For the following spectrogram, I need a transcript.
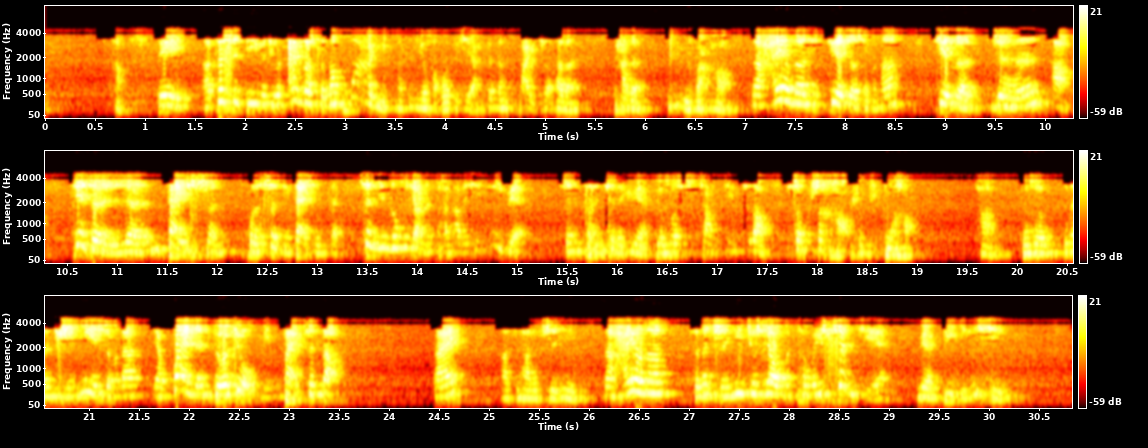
好，所以啊，这是第一个，就是按照什么话语啊？这里有好多这些啊，真的话语叫他的他的律法哈。那还有呢，是借着什么呢？借着人啊。借着人带神或者圣灵带神，在圣经中向人传达的一些意愿，神恳切的意愿，比如说上帝知道什么是好，什么是不好，好，比如说神的旨意什么呢？要万人得救，明白真道，来，啊，是他的旨意。那还有呢？神的旨意就是要我们成为圣洁，远避淫行，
